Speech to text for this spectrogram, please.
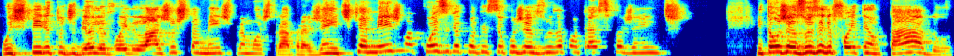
O Espírito de Deus levou ele lá justamente para mostrar para a gente que a mesma coisa que aconteceu com Jesus acontece com a gente. Então, Jesus ele foi tentado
